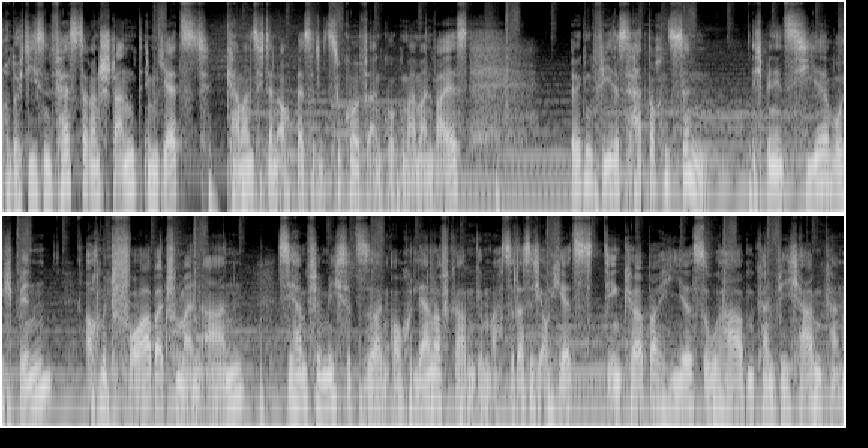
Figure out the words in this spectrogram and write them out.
Und durch diesen festeren Stand im Jetzt kann man sich dann auch besser die Zukunft angucken, weil man weiß, irgendwie, das hat doch einen Sinn. Ich bin jetzt hier, wo ich bin, auch mit Vorarbeit von meinen Ahnen. Sie haben für mich sozusagen auch Lernaufgaben gemacht, sodass ich auch jetzt den Körper hier so haben kann, wie ich haben kann.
